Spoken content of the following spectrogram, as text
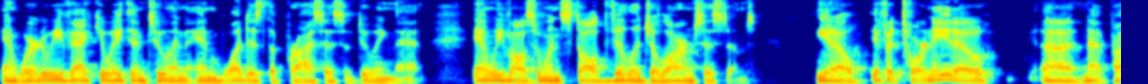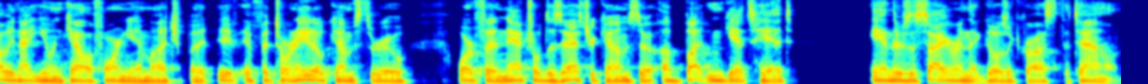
And where do we evacuate them to? And and what is the process of doing that? And we've mm-hmm. also installed village alarm systems. You know, if a tornado, uh, not probably not you in California much, but if, if a tornado comes through, or if a natural disaster comes, a button gets hit, and there's a siren that goes across the town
